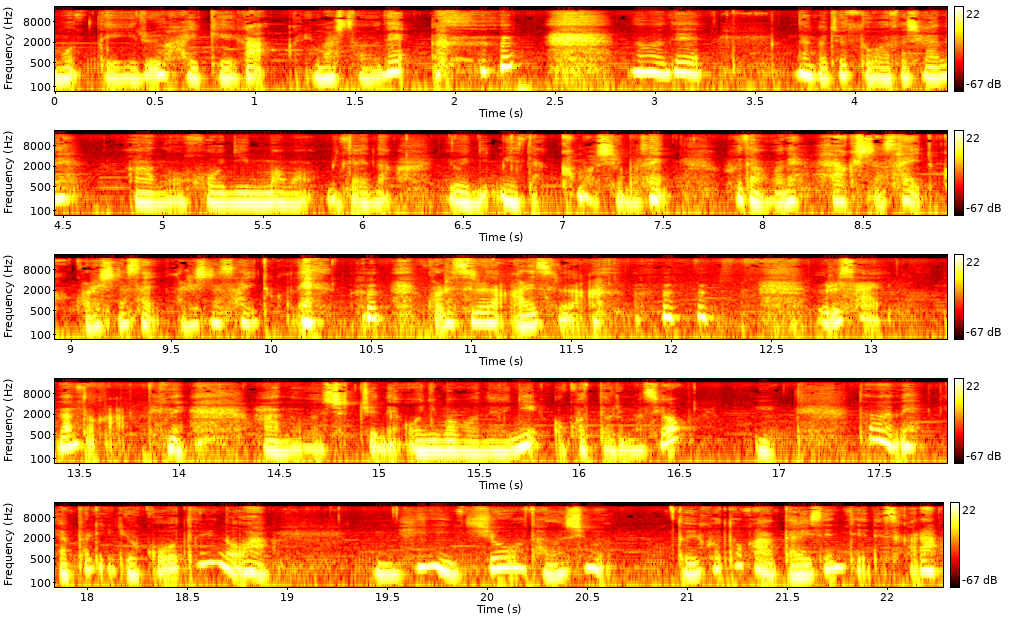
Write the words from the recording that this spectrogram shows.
思っている背景がありましたので なので、なんかちょっと私がね、あの、放任ママみたいなように見えたかもしれません。普段はね、早くしなさいとか、これしなさい、あれしなさいとかね、これするな、あれするな、うるさい、なんとかってね、あの、しょっちゅうね、鬼ママのように怒っておりますよ。うん。ただね、やっぱり旅行というのは、非日常を楽しむということが大前提ですから、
